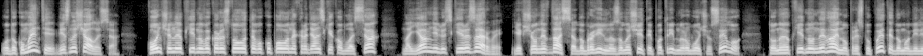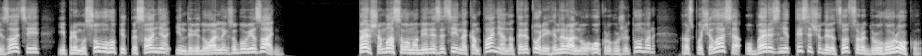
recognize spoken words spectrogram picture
У документі відзначалося, конче необхідно використовувати в окупованих радянських областях наявні людські резерви. Якщо не вдасться добровільно залучити потрібну робочу силу, то необхідно негайно приступити до мобілізації і примусового підписання індивідуальних зобов'язань. Перша масова мобілізаційна кампанія на території Генерального округу Житомир розпочалася у березні 1942 року.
